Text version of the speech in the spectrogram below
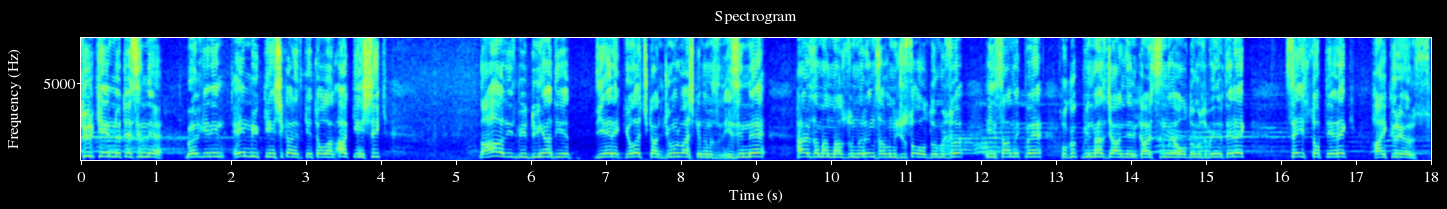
Türkiye'nin ötesinde bölgenin en büyük gençlik hareketi olan Ak Gençlik daha adil bir dünya diye diyerek yola çıkan Cumhurbaşkanımızın izinde her zaman mazlumların savunucusu olduğumuzu, insanlık ve hukuk bilmez canilerin karşısında olduğumuzu belirterek say stop diyerek haykırıyoruz.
